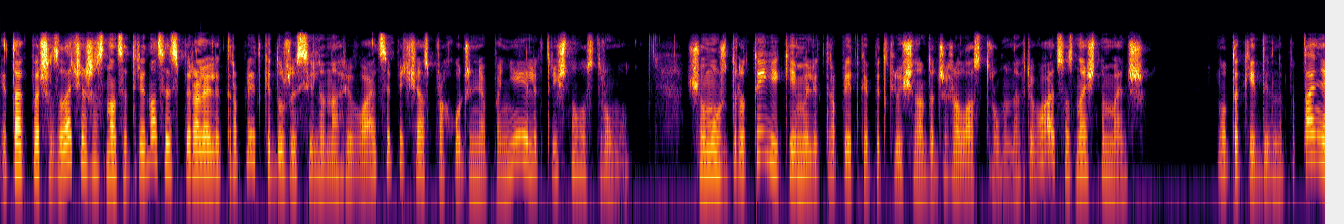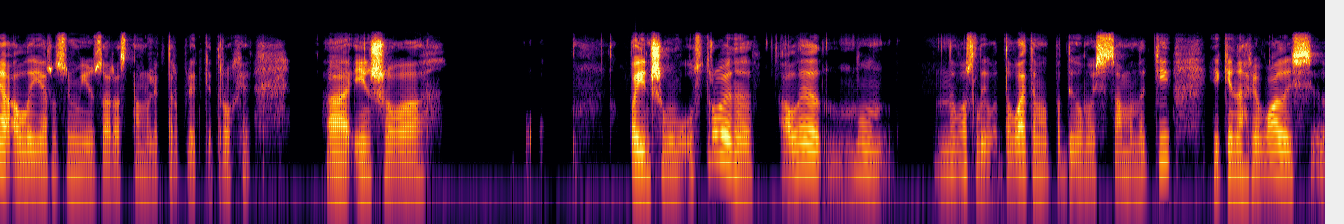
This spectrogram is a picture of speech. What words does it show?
І так, перша задача 16.13. Спіраль електроплітки дуже сильно нагрівається під час проходження по ній електричного струму. Чому ж дроти, якими електроплітка підключена до джерела струму, нагріваються значно менше? Ну, таке дивне питання, але я розумію, зараз там електроплітки трохи а, іншого, по-іншому устроєні, але ну, неважливо. Давайте ми подивимося саме на ті, які нагрівались е,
